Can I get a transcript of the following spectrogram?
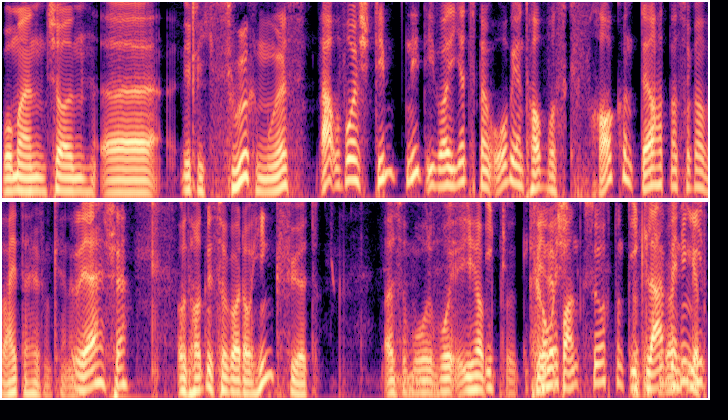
wo man schon äh, wirklich suchen muss. Ah, obwohl, stimmt nicht. Ich war jetzt beim Obi und habe was gefragt und der hat mir sogar weiterhelfen können. Ja, schon. Und hat mich sogar da hingeführt. Also, wo, wo ich habe Ich- Klebeband gesucht und Ich glaube, wenn ich,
